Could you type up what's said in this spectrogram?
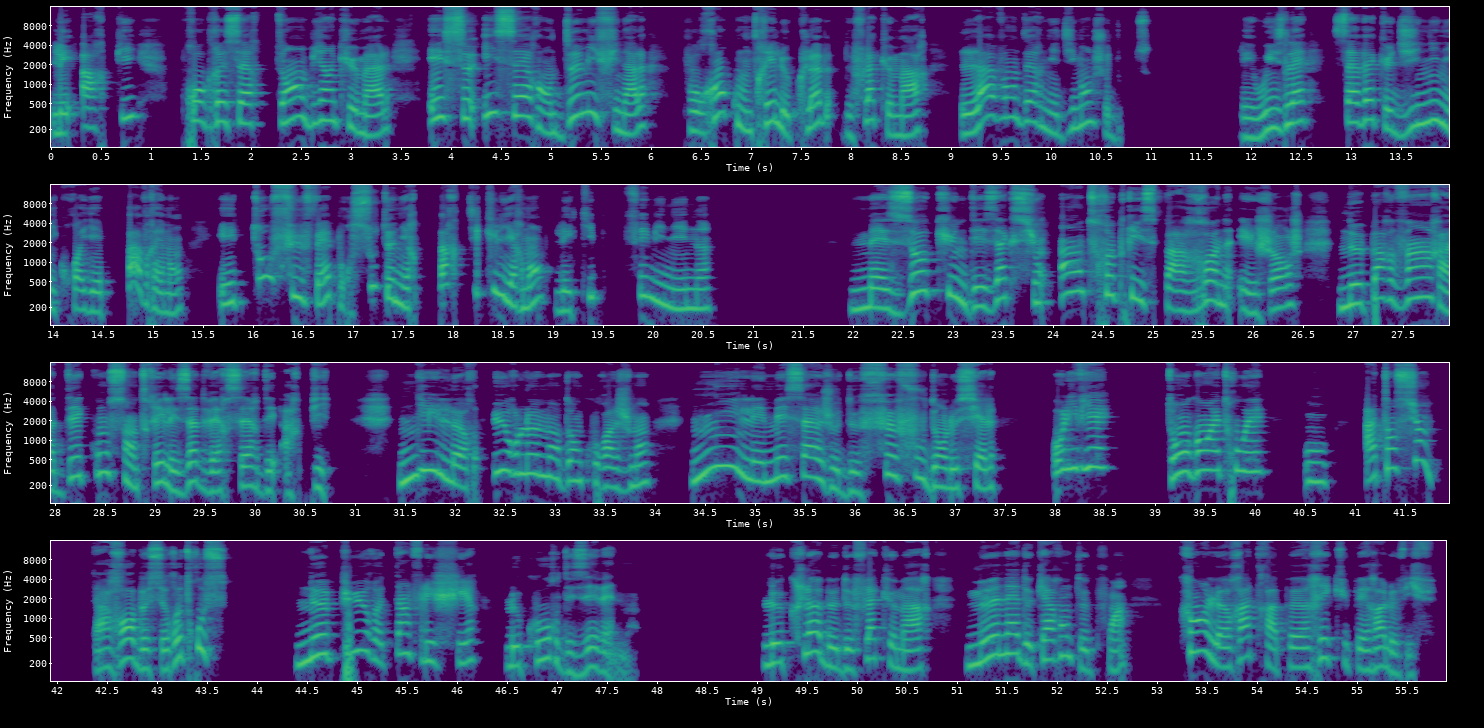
Les harpies progressèrent tant bien que mal et se hissèrent en demi-finale pour rencontrer le club de Flaquemart l'avant-dernier dimanche d'août. Les Weasley savaient que Ginny n'y croyait pas vraiment et tout fut fait pour soutenir particulièrement l'équipe féminine. Mais aucune des actions entreprises par Ron et George ne parvinrent à déconcentrer les adversaires des harpies. Ni leurs hurlements d'encouragement, ni les messages de feu fou dans le ciel. Olivier, ton gant est troué. Ou Attention, ta robe se retrousse ne purent infléchir le cours des événements. Le club de Flaquemart menait de quarante points quand leur rattrapeur récupéra le vif.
